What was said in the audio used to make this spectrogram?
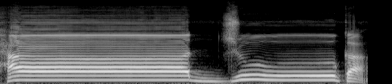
হাজুকা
